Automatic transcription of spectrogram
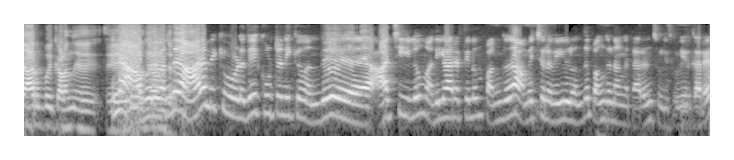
யாரும் போய் கலந்து அவர் வந்து ஆரம்பிக்கும் பொழுதே கூட்டணிக்கு வந்து ஆட்சியிலும் அதிகாரத்திலும் பங்கு அமைச்சரவையில் வந்து பங்கு நாங்க தரேன்னு சொல்லி சொல்லியிருக்காரு.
